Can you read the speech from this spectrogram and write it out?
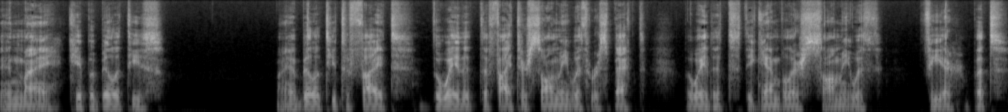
in my capabilities, my ability to fight the way that the fighters saw me with respect, the way that the gamblers saw me with fear, but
